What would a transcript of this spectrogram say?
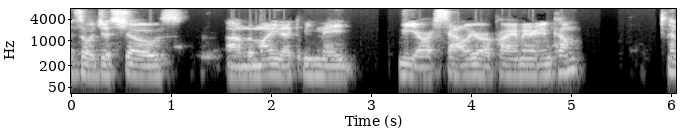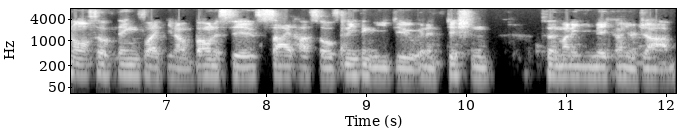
And so it just shows um, the money that can be made via our salary or our primary income. And also things like, you know, bonuses, side hustles, anything that you do in addition to the money you make on your job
